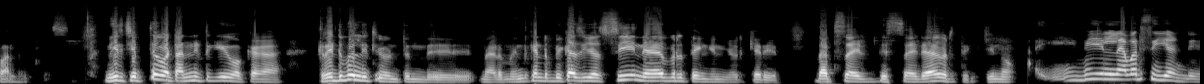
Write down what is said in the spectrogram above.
fall in place మీరు చెప్తే వాటన్నిటికీ ఒక క్రెడిబిలిటీ ఉంటుంది మేడం ఎందుకంటే because you seen everything in your career that side this side everything you know we'll never see అండి.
